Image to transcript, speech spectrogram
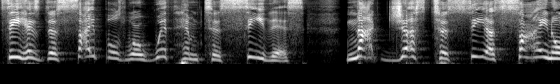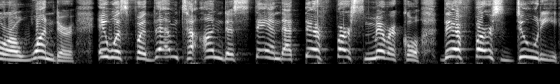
See, his disciples were with him to see this, not just to see a sign or a wonder. It was for them to understand that their first miracle, their first duty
